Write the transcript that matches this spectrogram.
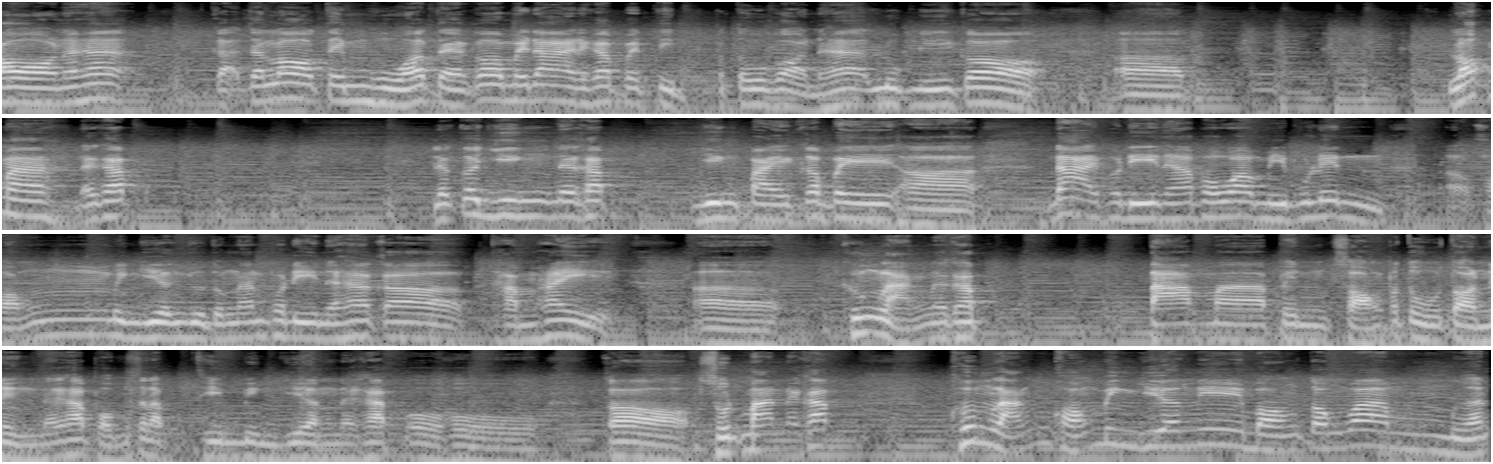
จอๆนะฮะกะจะล่อเต็มหัวแต่ก็ไม่ได้นะครับ ไปติดประตูก่อนนะฮะลูกนี้ก็ ล็อกมานะครับ แล้วก็ยิงนะครับ ยิงไปก็ไปได้พอดีนะครับ เพราะว่ามีผู้เล่นอของมิงเยืองอยู่ตรงนั้นพอดีนะฮะก็ทำให้ครึ่งหลังนะครับ ตามมาเป็น 2 ประตูต่อหนึ่งนะครับ ผมสำหรับทีมบิงเยืองนะครับ โอ้โหก็สุดมันนะครับครึ่งหลังของบิงเยืองนี่บอกตรงว่าเหมือน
